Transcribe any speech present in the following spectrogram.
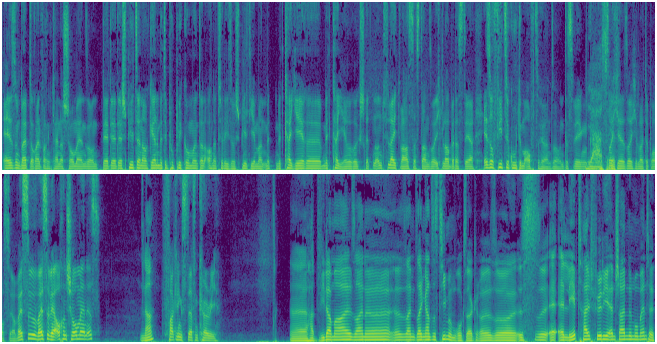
Er ist und bleibt auch einfach ein kleiner Showman so und der, der, der spielt dann auch gerne mit dem Publikum und dann auch natürlich so spielt jemand mit, mit Karriere, mit Karriererückschritten und vielleicht war es das dann so. Ich glaube, dass der, er ist auch viel zu gut, um aufzuhören so und deswegen Ja, solche, solche Leute brauchst du ja. Weißt du, weißt du, wer auch ein Showman ist? Na? Fucking Stephen Curry. Äh, hat wieder mal seine, äh, sein, sein ganzes Team im Rucksack. Also ist, äh, er, er lebt halt für die entscheidenden Momente.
